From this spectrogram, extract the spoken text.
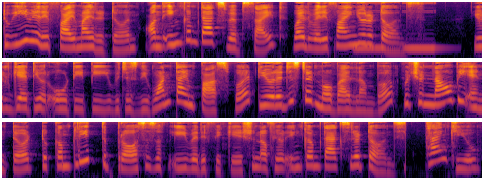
to e-verify my return on the income tax website while verifying your returns. You'll get your OTP, which is the one time password, to your registered mobile number, which should now be entered to complete the process of e verification of your income tax returns. Thank you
